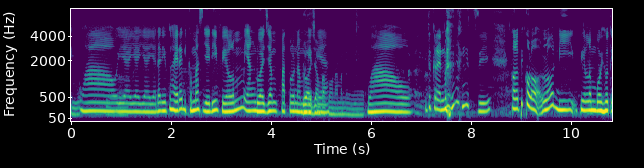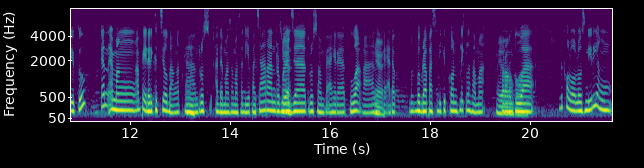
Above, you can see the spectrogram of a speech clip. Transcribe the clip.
gitu. Wow, iya iya iya iya. Dan itu akhirnya dikemas jadi film yang 2 jam 46 Dua menit jam ya. 46 menit. Wow, itu keren banget sih. Kalau tapi kalau lo di film Boyhood itu kan emang apa ya dari kecil banget kan, terus ada masa-masa dia pacaran, remaja, terus sampai akhirnya tua kan, Iya. kayak ada beberapa sedikit konflik lah sama Iya, orang tua. Tapi kalau lo sendiri yang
